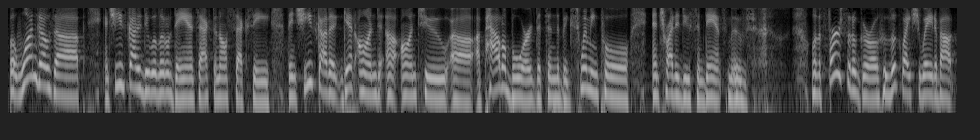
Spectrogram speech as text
But one goes up, and she's got to do a little dance, acting all sexy. Then she's got to get on uh, onto uh, a paddle board that's in the big swimming pool and try to do some dance moves. Well, the first little girl who looked like she weighed about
